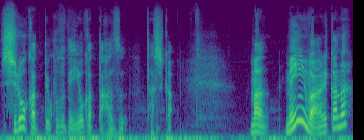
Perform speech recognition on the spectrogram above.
知ろうかっていうことでよかったはず。確か。まあ、メインはあれかな。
